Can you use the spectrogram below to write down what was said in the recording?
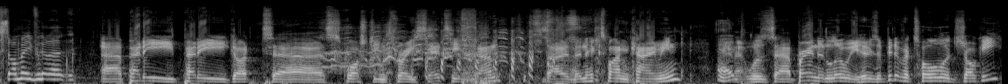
Simon, you've got a Uh, Paddy, Paddy got uh, squashed in three sets. He's done. So the next one came in. And, it was uh, Brandon Louis, who's a bit of a taller jockey.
